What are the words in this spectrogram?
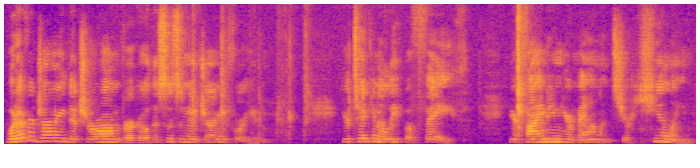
Whatever journey that you're on, Virgo, this is a new journey for you. You're taking a leap of faith. You're finding your balance. You're healing.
